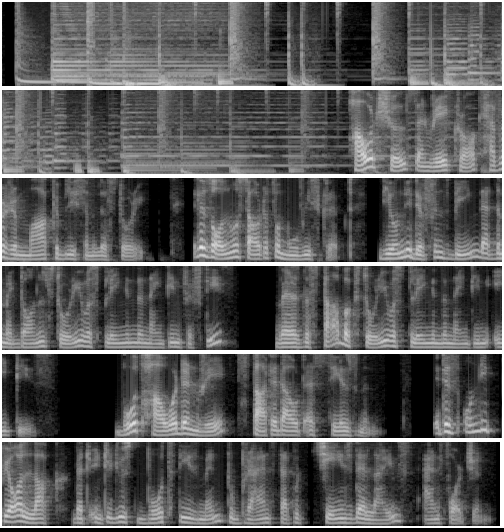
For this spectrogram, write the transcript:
Howard Schultz and Ray Kroc have a remarkably similar story. It is almost out of a movie script, the only difference being that the McDonald's story was playing in the 1950s, whereas the Starbucks story was playing in the 1980s. Both Howard and Ray started out as salesmen. It is only pure luck that introduced both these men to brands that would change their lives and fortune.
